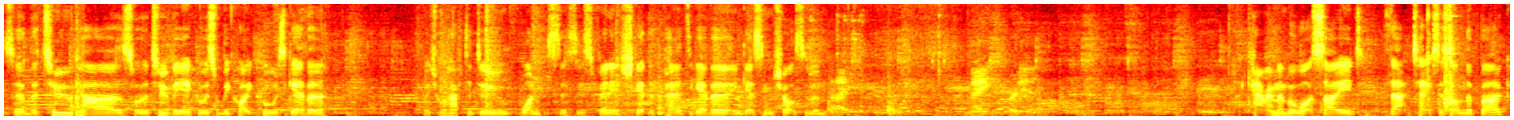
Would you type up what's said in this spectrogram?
So the two cars or the two vehicles will be quite cool together, which we'll have to do once this is finished. Get the pair together and get some shots of them. Mate, brilliant. Can't remember what side that text is on the bug,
